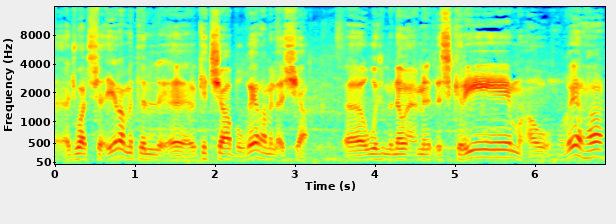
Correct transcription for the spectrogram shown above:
آه، اجواد الشعيره مثل آه، كيتشاب وغيرها من الأشياء آه، ونوع من الاسكريم أو غيرها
